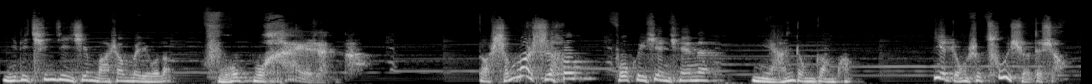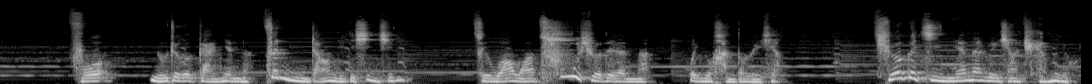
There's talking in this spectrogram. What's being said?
你的清净心马上没有了。佛不害人呐。到什么时候佛会现前呢？两种状况，一种是初学的时候，佛有这个感应呢，增长你的信心。所以往往初学的人呢，会有很多瑞相。学个几年呢，瑞相全没有了。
